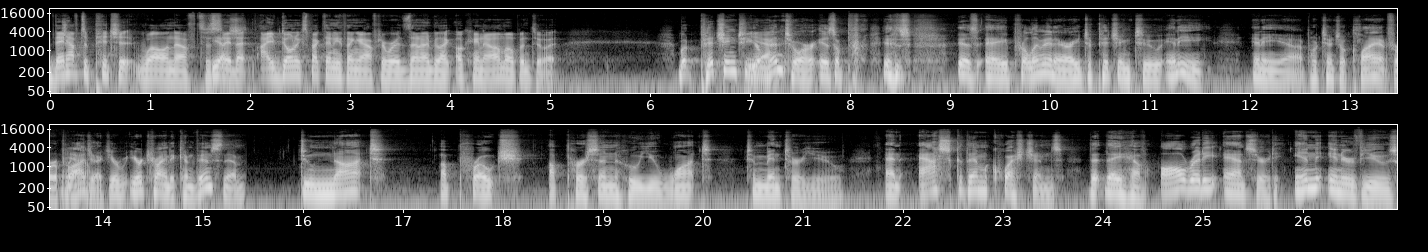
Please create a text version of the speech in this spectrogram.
They'd have to pitch it well enough to say that I don't expect anything afterwards. Then I'd be like, okay, now I'm open to it. But pitching to your Yeah. mentor is a is is a preliminary to pitching to any any uh, potential client for a project. You're you're trying to convince them. Do not approach a person who you want to mentor you and ask them questions that they have already answered in interviews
